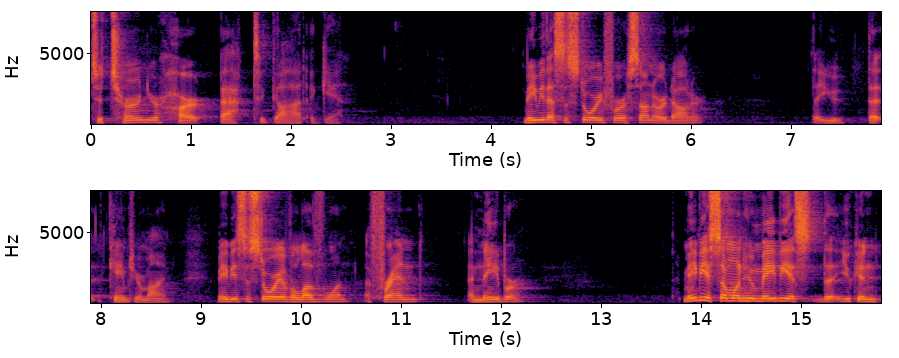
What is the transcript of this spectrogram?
to turn your heart back to God again. Maybe that's a story for a son or a daughter that, you, that came to your mind. Maybe it's a story of a loved one, a friend, a neighbor, Maybe it's someone who maybe it's that you can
